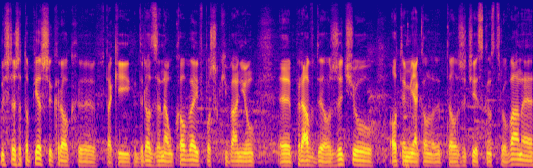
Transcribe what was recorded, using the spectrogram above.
Myślę, że to pierwszy krok w takiej drodze naukowej, w poszukiwaniu prawdy o życiu, o tym, jak to życie jest skonstruowane.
